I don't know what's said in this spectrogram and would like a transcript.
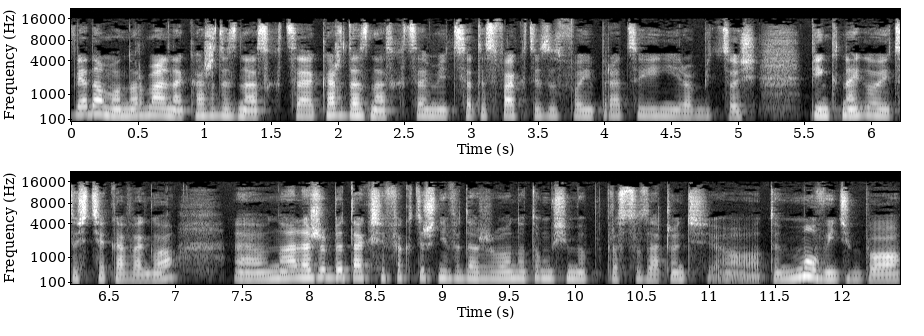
wiadomo, normalne, każdy z nas chce, każda z nas chce mieć satysfakcję ze swojej pracy i robić coś pięknego i coś ciekawego. E, no ale żeby tak się faktycznie wydarzyło, no to musimy po prostu zacząć o tym mówić, bo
